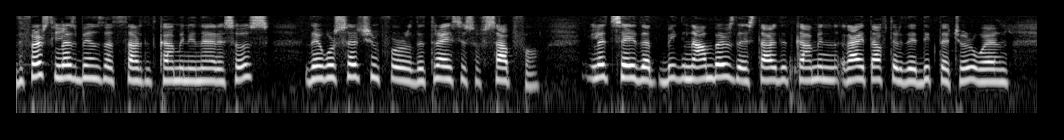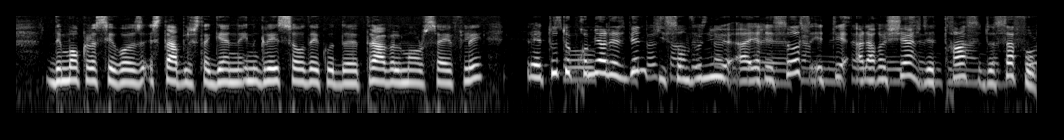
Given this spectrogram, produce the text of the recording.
The first lesbians that started coming in Eresos they were searching for the traces of Sappho. Let's say that big numbers, they started coming right after the dictature when democracy was established again in Greece so they could uh, travel more safely. Les toutes premières lesbiennes qui sont venues à Eresos étaient à la recherche des traces de Sappho.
